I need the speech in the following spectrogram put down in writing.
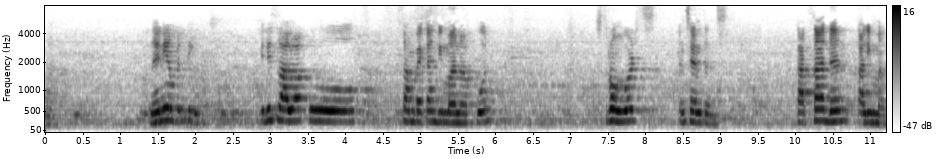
Nah nah ini yang penting. Ini selalu aku sampaikan di mana pun strong words and sentence kata dan kalimat.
